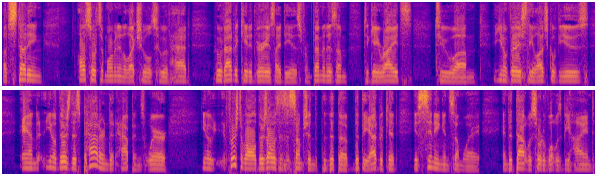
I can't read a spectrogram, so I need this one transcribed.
of studying all sorts of Mormon intellectuals who have had who have advocated various ideas from feminism to gay rights to um, you know various theological views, and you know there's this pattern that happens where you know, first of all, there's always this assumption that the, that the that the advocate is sinning in some way, and that that was sort of what was behind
